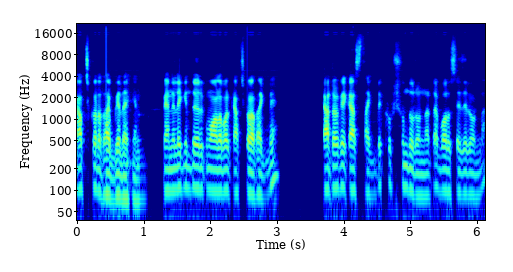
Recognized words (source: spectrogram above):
কাজ করা থাকবে দেখেন। প্যানেলে কিন্তু এরকম অল ওভার কাজ করা থাকবে। কাটওয়ার্কে কাজ থাকবে, খুব সুন্দর ওড়নাটা, বড় সাইজের ওড়না।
